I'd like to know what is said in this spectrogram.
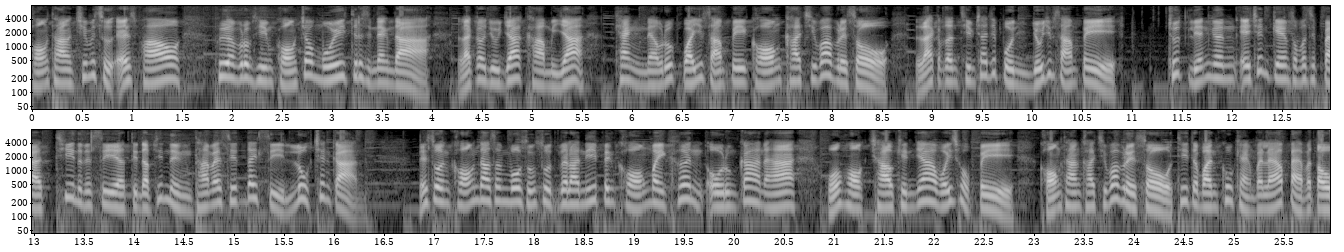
ของทางชิมิสุเอสพาวเพื่อนร่วมทีมของเจ้ามุ้ยธีรศิลป์แดงดา และก็ยูยะคามิยะ แข่งแนวรุกวัย 23 ปีของคาชิวะเบรโซ และกัปตันทีมชาติญี่ปุ่นยู 23 ปี ชุดเหรียญเงินเอเชียนเกม 2018 ที่อินโดนีเซียติดอันดับที่ 1ทำแอสซิสต์ได้ 4 ลูกเช่นกัน ในส่วนของดาวซันโวสูงสุดเวลานี้เป็นของไมเคิลโอรุงกานะฮะ หัวหอกชาวเคนยาวัย26ปี ของทางคาชิวะเบรโซ ที่ตะวันคู่แข่งไปแล้ว 8 ประตู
